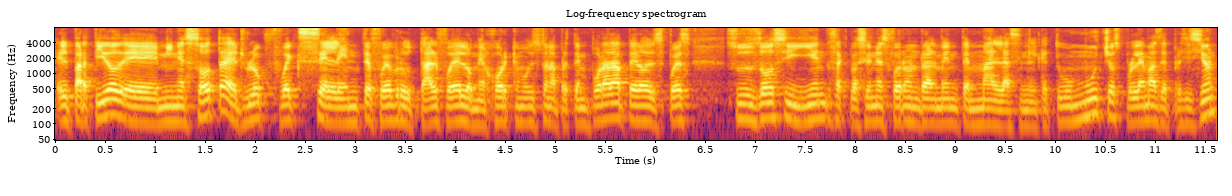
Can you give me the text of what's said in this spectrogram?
El partido de Minnesota de Drew Lock fue excelente, fue brutal, fue de lo mejor que hemos visto en la pretemporada, pero después sus dos siguientes actuaciones fueron realmente malas, en el que tuvo muchos problemas de precisión,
